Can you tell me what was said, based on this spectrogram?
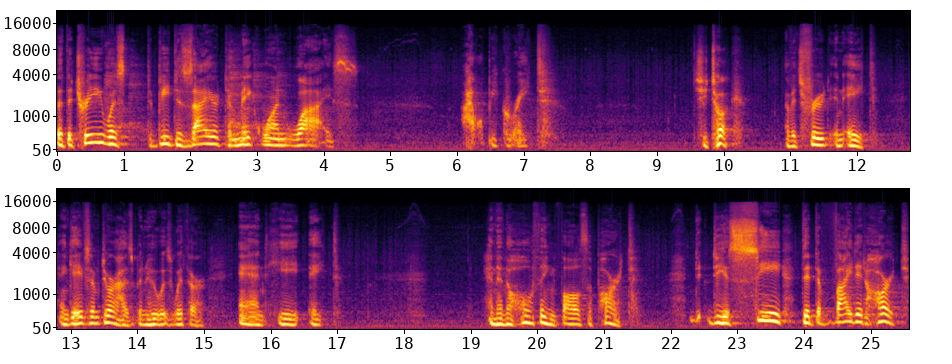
that the tree was to be desired to make one wise. I will be great. She took of its fruit and ate and gave some to her husband who was with her, and he ate. And then the whole thing falls apart. D- do you see the divided heart?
